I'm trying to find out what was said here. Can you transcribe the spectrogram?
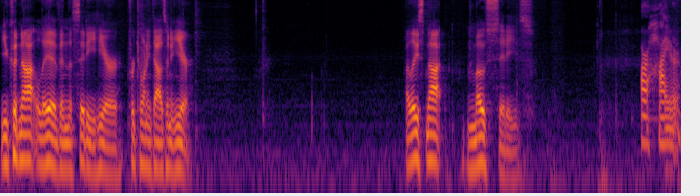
You could not live in the city here for 20,000 a year. At least not most cities. are higher.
